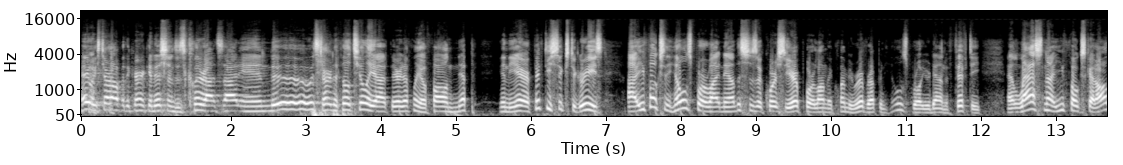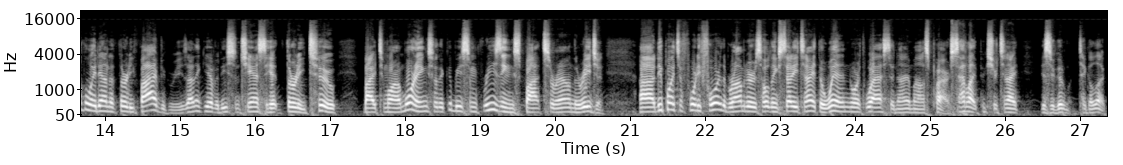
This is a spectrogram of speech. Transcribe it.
Hey, we start off with the current conditions. It's clear outside, and ooh, it's starting to feel chilly out there. Definitely a fall nip in the air. 56 degrees. Uh, you folks in Hillsboro right now, this is, of course, the airport along the Columbia River. Up in Hillsboro, you're down to 50. And last night, you folks got all the way down to 35 degrees. I think you have a decent chance to hit 32 by tomorrow morning, so there could be some freezing spots around the region. Uh, dew points of 44. The barometer is holding steady tonight. The wind northwest at 9 miles per hour. Satellite picture tonight is a good one. Take a look.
